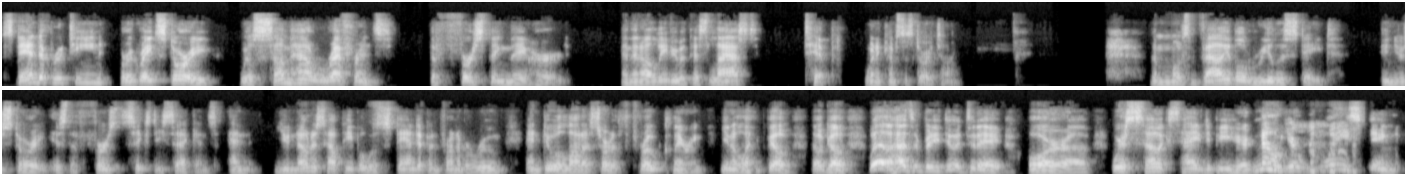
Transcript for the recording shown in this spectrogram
stand-up routine or a great story will somehow reference the first thing they heard. And then I'll leave you with this last tip when it comes to storytelling. The most valuable real estate in your story is the first 60 seconds. And you notice how people will stand up in front of a room and do a lot of sort of throat clearing. You know, like they'll they'll go, "Well, how's everybody doing today?" Or uh, "We're so excited to be here." No, you're wasting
